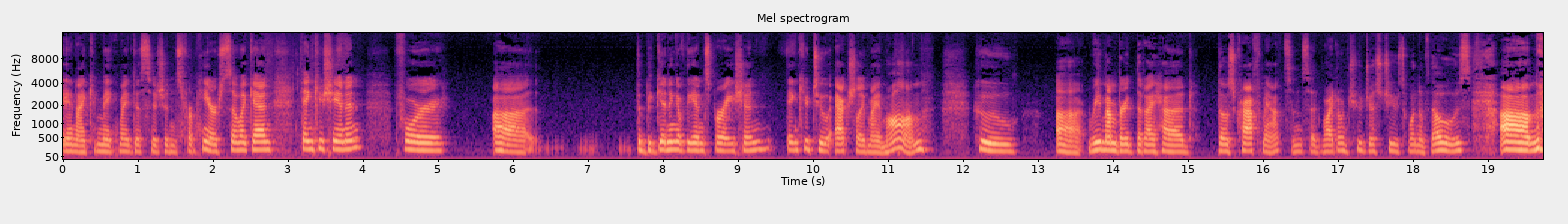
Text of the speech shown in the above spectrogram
and I can make my decisions from here. So again, thank you, Shanon, for uh, the beginning of the inspiration. Thank you to actually my mom, who uh, remembered that I had those craft mats and said, why don't you just use one of those? Um,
